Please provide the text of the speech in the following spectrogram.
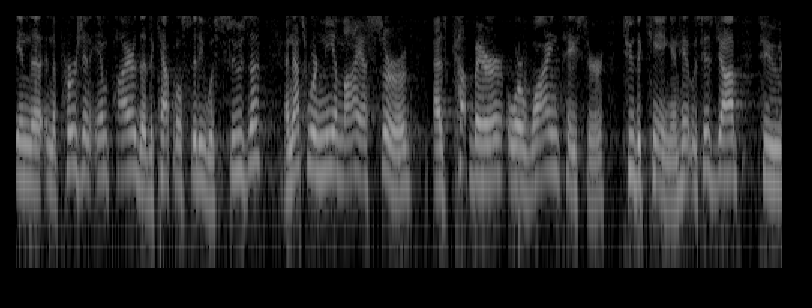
in, the, in the Persian Empire, the, the capital city was Susa, and that's where Nehemiah served as cupbearer or wine taster to the king. And it was his job to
